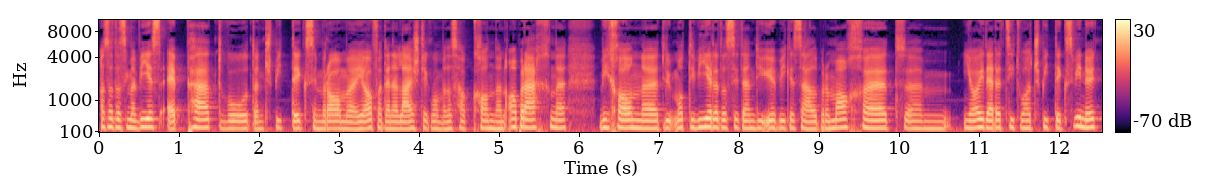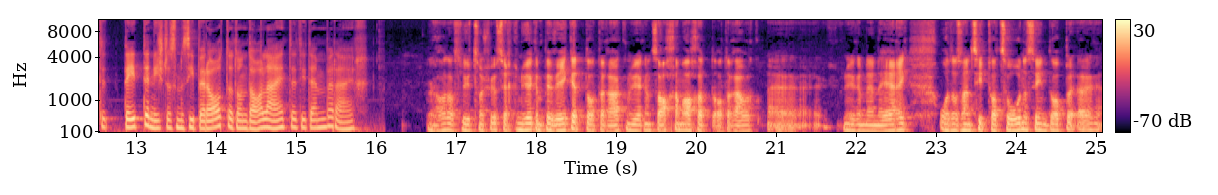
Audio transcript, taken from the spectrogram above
Also, dass man wie eine App hat, wo dann Spitex im Rahmen ja, von diesen Leistungen, wo man das hat, kann, dann abrechnen. Wie kann äh, die Leute motivieren, dass sie dann die Übungen selber machen? Ähm, ja, in der Zeit, wo halt Spitex wie nicht dort ist, dass man sie beratet und anleitet in diesem Bereich. Ja, dass Leute zum Beispiel sich genügend bewegen oder auch genügend Sachen machen oder auch äh, genügend Ernährung oder wenn Situationen sind, wo äh,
